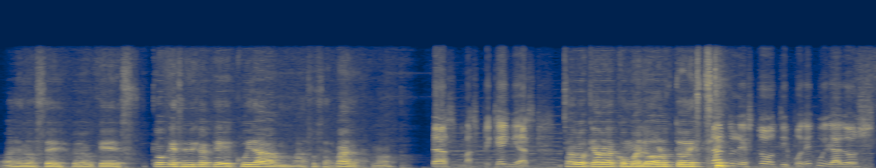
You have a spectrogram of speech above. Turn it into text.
No sé, pero que es, creo que significa que cuida a sus hermanas, ¿no? Las más pequeñas. ¿Sabes lo que habla como el orto este? Dándoles todo tipo de cuidados,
